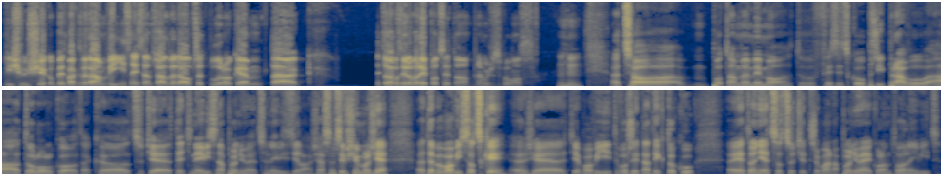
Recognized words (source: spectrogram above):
když už jakoby pak zvedám víc, než jsem třeba zvedal před půl rokem, tak je to hrozně dobrý pocit, no, nemůžu si pomoct. Mm-hmm. A co potom mimo tu fyzickou přípravu a to lolko, tak eh, co tě teď nejvíc naplňuje, co nejvíc děláš? Já jsem si všiml, že tebe baví socky, eh, že tě baví tvořit na TikToku. Eh, je to něco, co tě třeba naplňuje kolem toho nejvíc?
